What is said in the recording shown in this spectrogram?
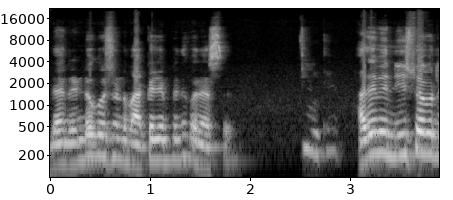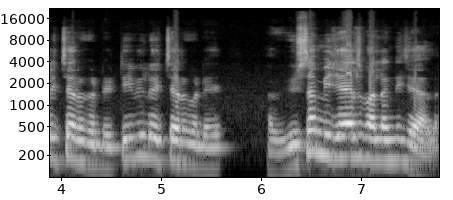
దాని రెండో క్వశ్చన్ మా అక్క చెప్పింది కొనేస్తారు. అదే మీరు న్యూస్ పేపర్లు ఇచ్చారు అనుకోండి టీవీలో ఇచ్చారు అనుకోండి అవి చూసినా మీ చేయాల్సి మళ్ళీ అన్నీ చేయాలి.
